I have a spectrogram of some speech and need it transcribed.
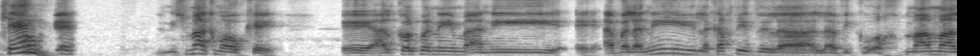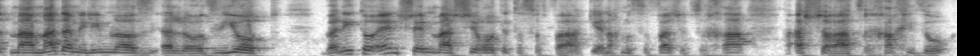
כן. נשמע כמו אוקיי. אה, על כל פנים, אני... אה, אבל אני לקחתי את זה לוויכוח, מה מעמד המילים הלועזיות, ואני טוען שהן מעשירות את השפה, כי אנחנו שפה שצריכה העשרה, צריכה חיזוק.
